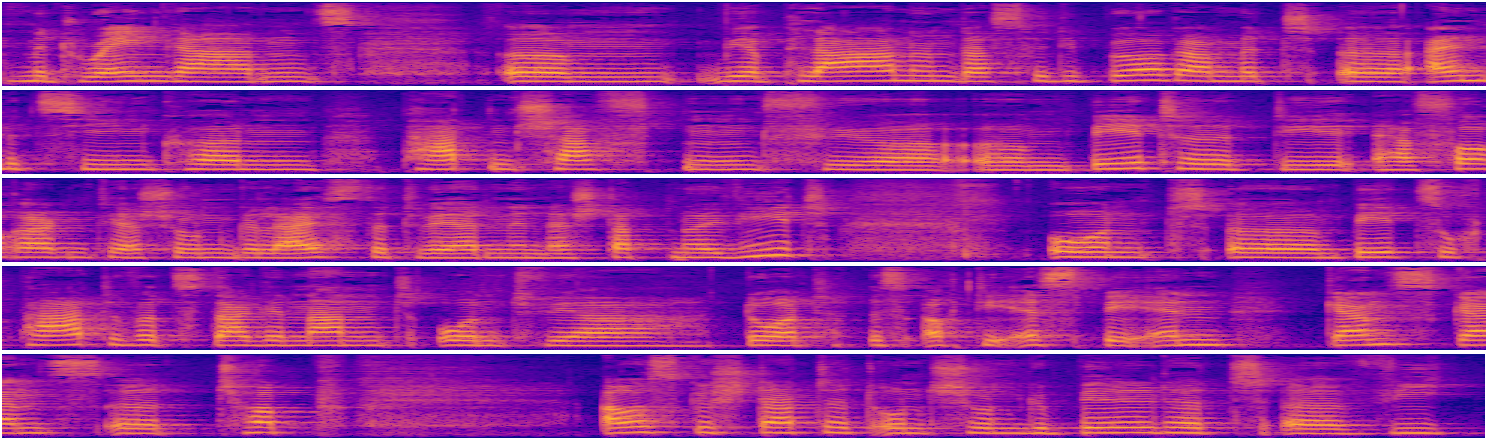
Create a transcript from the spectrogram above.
mit Rain Gardens. Ähm, wir planen, dass wir die Bürger mit äh, einbeziehen können, Patenschaften für ähm, Beete, die hervorragend ja schon geleistet werden in der Stadt Neuwied. Und äh, Beet sucht Pate wird es da genannt. Und wir, dort ist auch die SBN ganz, ganz äh, top ausgestattet und schon gebildet, äh, wie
